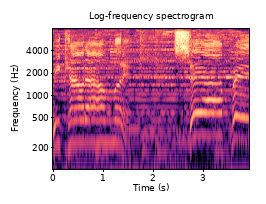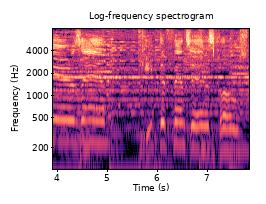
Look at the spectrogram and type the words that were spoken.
We count our money, say our prayers, and keep the fences closed.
